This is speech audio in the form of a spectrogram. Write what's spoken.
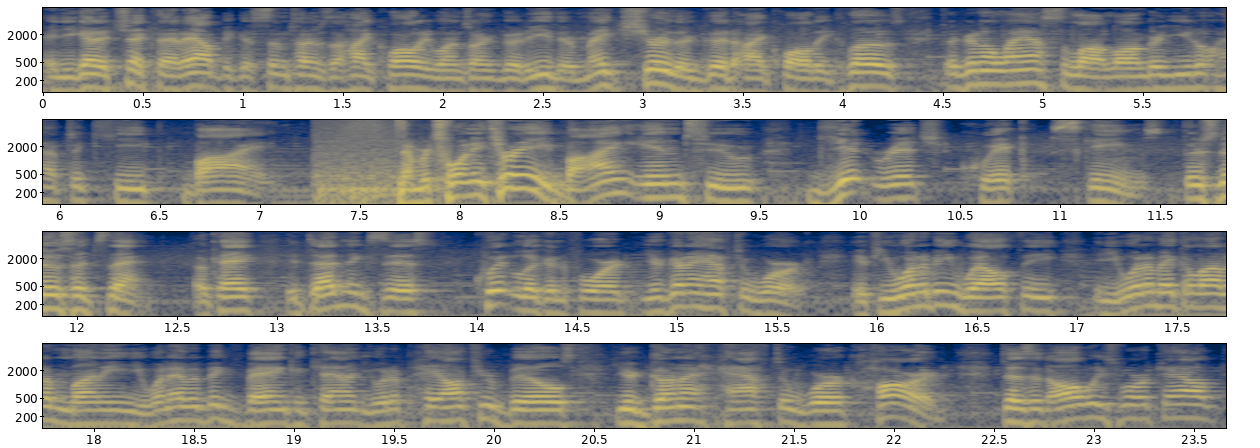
and you got to check that out because sometimes the high quality ones aren't good either. Make sure they're good high quality clothes. They're going to last a lot longer. You don't have to keep buying. Number 23 buying into get rich quick schemes. There's no such thing okay? It doesn't exist quit looking for it you're gonna have to work. If you want to be wealthy and you want to make a lot of money you want to have a big bank account you want to pay off your bills you're gonna have to work hard. Does it always work out?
